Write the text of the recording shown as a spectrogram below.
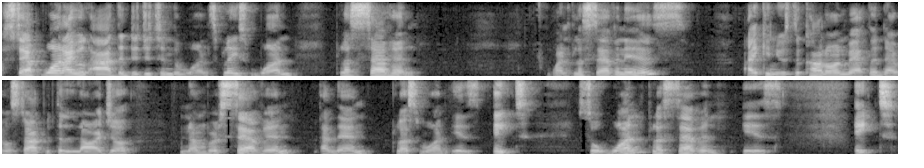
step one, I will add the digits in the ones place. 1 plus 7. 1 plus 7 is, I can use the count on method. I will start with the larger number 7 and then plus 1 is 8. So 1 plus 7 is 8.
